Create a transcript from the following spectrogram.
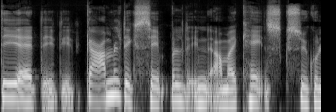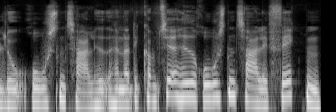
det er et, et, et gammelt eksempel, en amerikansk psykolog, Rosenthal hed han, og det kom til at hedde Rosenthal-effekten,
